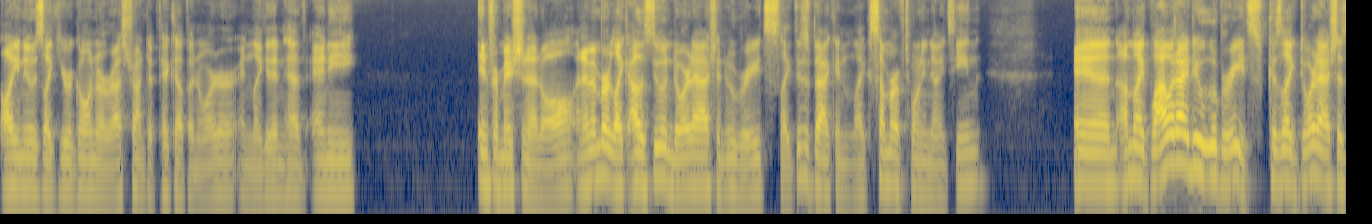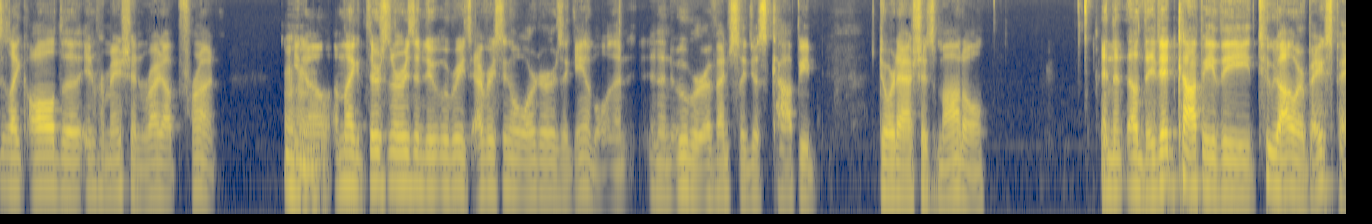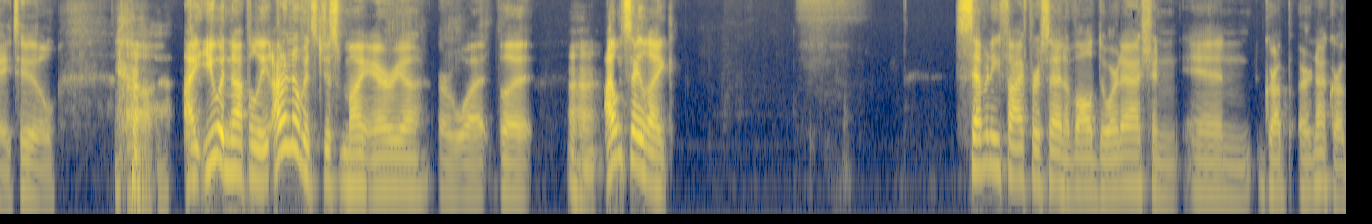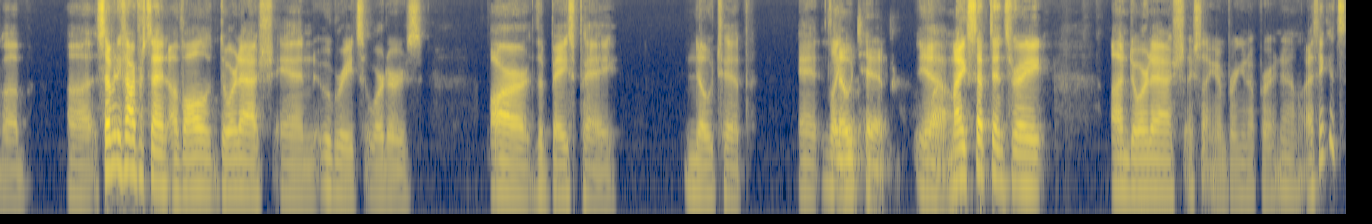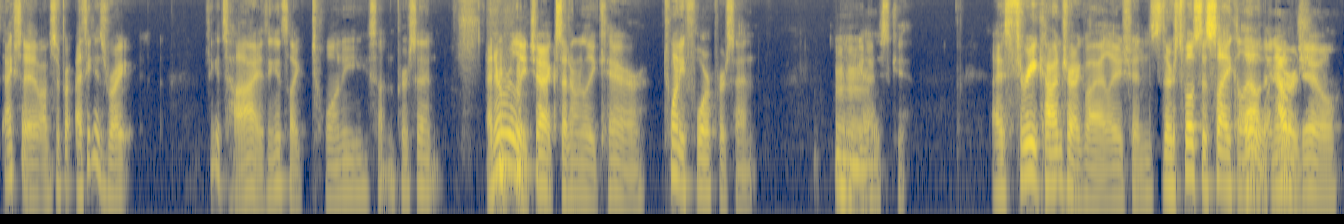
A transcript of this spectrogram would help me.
all you knew is like you were going to a restaurant to pick up an order and like it didn't have any information at all. And I remember like I was doing DoorDash and Uber Eats, like this is back in like summer of 2019. And I'm like, why would I do Uber Eats? Because like DoorDash has like all the information right up front. You Mhm. know, I'm like, there's no reason to do Uber Eats. Every single order is a gamble. And then and then Uber eventually just copied DoorDash's model. And then oh, they did copy the two dollar base pay too. Uh, I you would not believe. I don't know if it's just my area or what, but uh-huh. I would say like 75% of all DoorDash and, and Grub or not Grubhub, uh, 75% of all DoorDash and Uber Eats orders are the base pay, no tip. And like, no tip. yeah, wow. my acceptance rate on DoorDash, actually, I'm going to bring it up right now. I think it's actually, I'm surprised. I think it's right. I think it's high. I think it's like 20 something percent. I don't really check because I don't really care. 24%. You Mhm. guys. I have three contract violations. They're supposed to cycle Oh, out. They never do.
